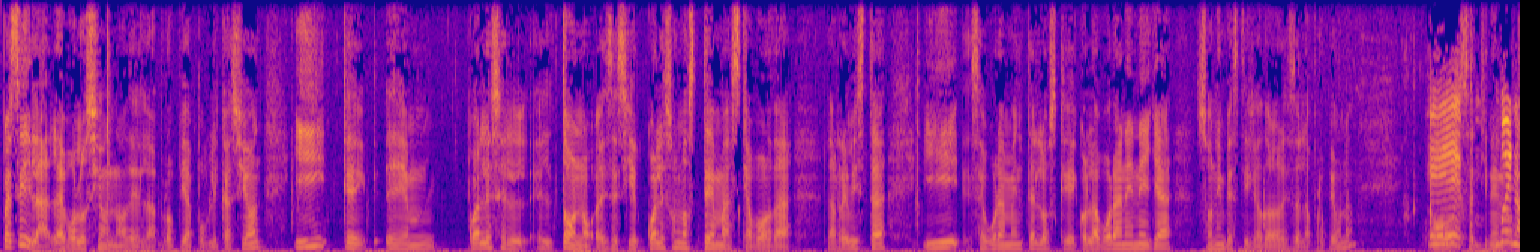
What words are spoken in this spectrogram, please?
pues sí la, evolución ¿no? de la propia publicación y que eh, cuál es el, el, tono, es decir, cuáles son los temas que aborda la revista y seguramente los que colaboran en ella son investigadores de la propia UNAM. Eh, bueno,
